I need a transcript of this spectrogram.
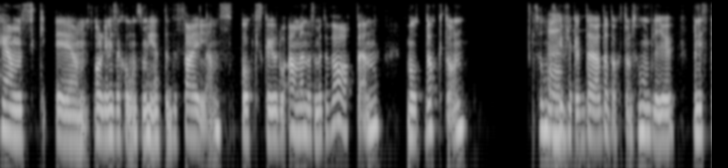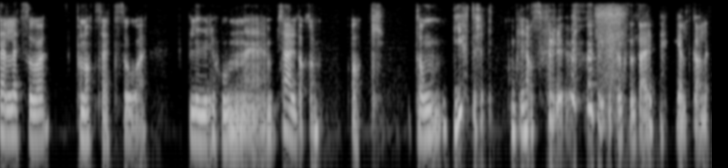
hemsk eh, organisation som heter The Silence och ska ju då användas som ett vapen mot doktorn. Så hon ska ju Mm. försöka döda doktorn, så hon blir ju, men istället så på något sätt så blir hon eh, kär i doktorn och de gifter sig. Hon blir hans fru, vilket också är så här helt galet.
